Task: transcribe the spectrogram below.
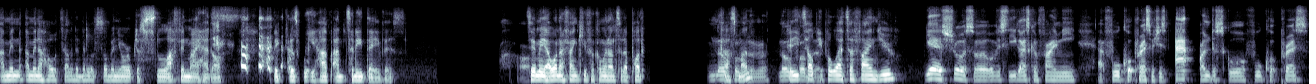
I'm in I'm in a hotel in the middle of Southern Europe just laughing my head off because we have Anthony Davis. Oh, Timmy, I want to thank you for coming onto the podcast. no Cuss, man. man. No Can you problem. tell people where to find you? Yeah, sure. So obviously you guys can find me at Full Court Press, which is at underscore Full Court Press.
